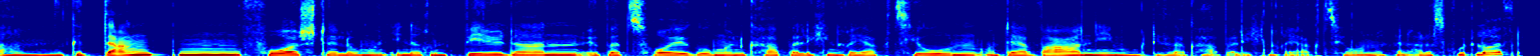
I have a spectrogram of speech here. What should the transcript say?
ähm, Gedanken, Vorstellungen, inneren Bildern, Überzeugungen, körperlichen Reaktionen und der Wahrnehmung dieser körperlichen Reaktionen. Und wenn alles gut läuft,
